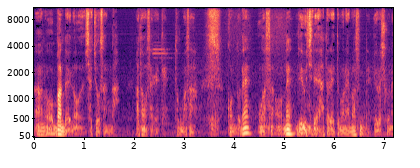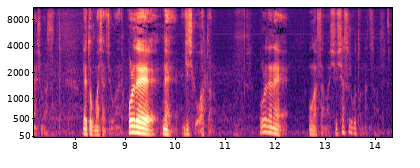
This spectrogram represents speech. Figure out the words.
あのバンダイの社長さんが頭下げて「徳間さん今度ね小笠さんをねうちで働いてもらいますんでよろしくお願いします」って。で徳間社長がねこれでね儀式終わったの。これでね小笠さんは出社することになってたんですよ。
